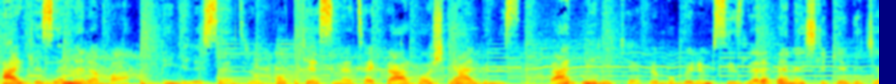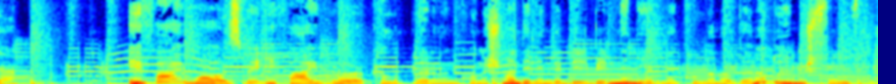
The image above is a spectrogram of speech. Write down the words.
Herkese merhaba. İngiliz Central Podcast'ine tekrar hoş geldiniz. Ben Melike ve bu bölüm sizlere ben eşlik edeceğim. If I was ve if I were kalıplarının konuşma dilinde birbirinin yerine kullanıldığını duymuşsunuzdur.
